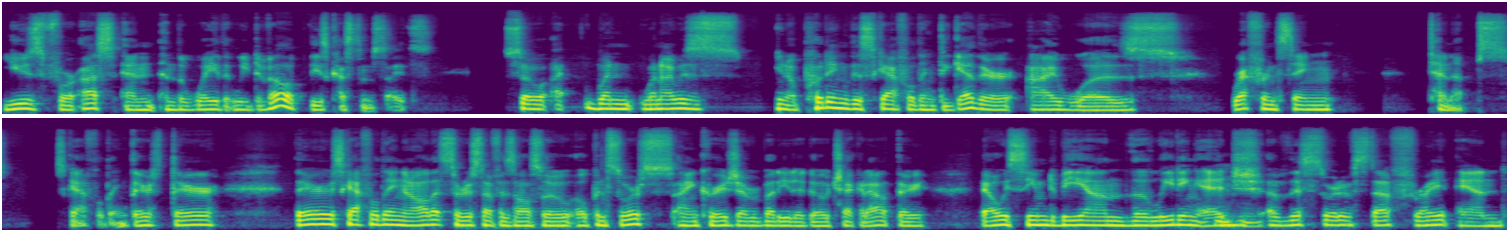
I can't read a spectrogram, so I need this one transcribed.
use for us and and the way that we develop these custom sites. So I, when when I was you know putting this scaffolding together, I was referencing 10ups scaffolding. There's there their scaffolding and all that sort of stuff is also open source. I encourage everybody to go check it out. They they always seem to be on the leading edge mm-hmm. of this sort of stuff, right? And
